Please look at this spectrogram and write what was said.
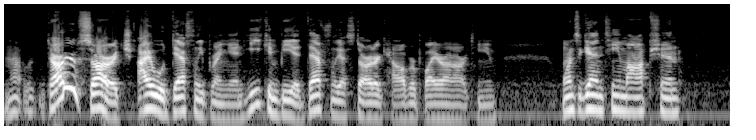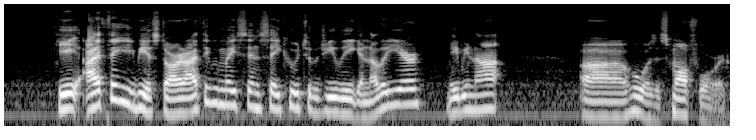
Not looking. Dario Saric, I will definitely bring in. He can be a definitely a starter caliber player on our team. Once again, team option. He, I think he'd be a starter. I think we may send Sekou to the G League another year. Maybe not. Uh, who was it? Small forward.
